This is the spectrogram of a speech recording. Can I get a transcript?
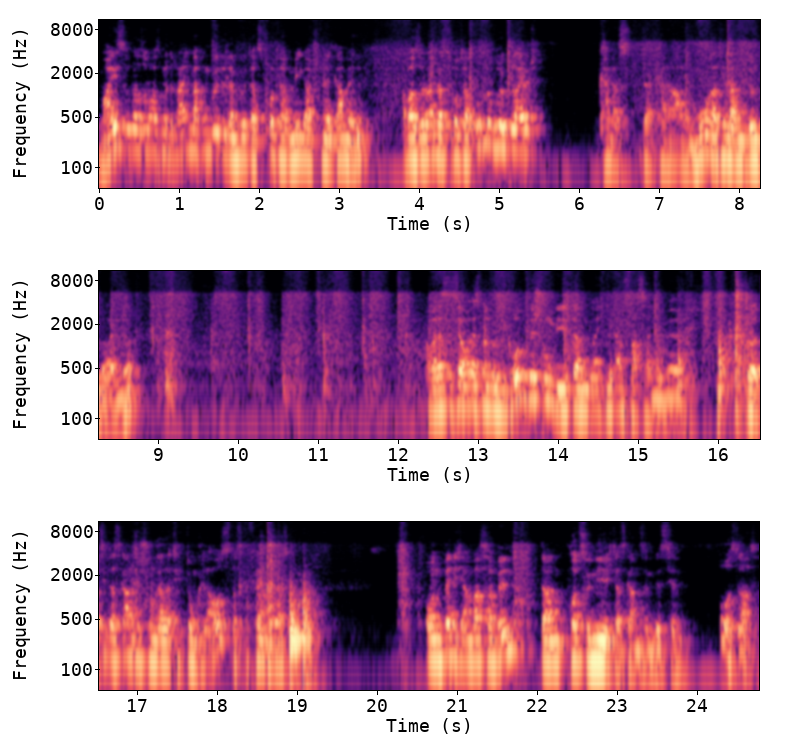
Mais oder sowas mit reinmachen würde, dann wird das Futter mega schnell gammeln. Aber solange das Futter unberührt bleibt, kann das da, keine Ahnung, monatelang drin bleiben. Ne? Aber das ist ja auch erstmal nur die Grundmischung, die ich dann gleich mit ans Wasser nehmen werde. So, jetzt sieht das Ganze schon relativ dunkel aus. Das gefällt mir ganz gut. Und wenn ich am Wasser bin, dann portioniere ich das Ganze ein bisschen. Oh, ist das.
